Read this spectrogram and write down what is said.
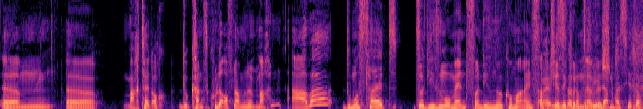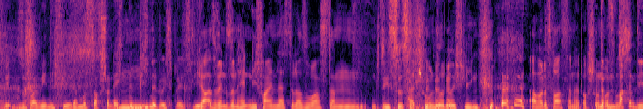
Ähm, äh, macht halt auch, du kannst coole Aufnahmen machen, aber du musst halt so diesen Moment von diesen Vor allem 0,184 ist da Sekunden Da erwischen. passiert doch super wenig viel. Da muss doch schon echt eine Biene durchs Bild fliegen. Ja, also wenn du so ein Handy fallen lässt oder sowas, dann siehst du es halt schon so durchfliegen. Aber das war's dann halt auch schon. das Und machen die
